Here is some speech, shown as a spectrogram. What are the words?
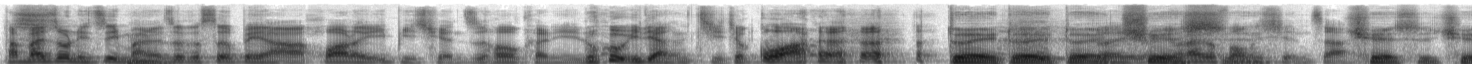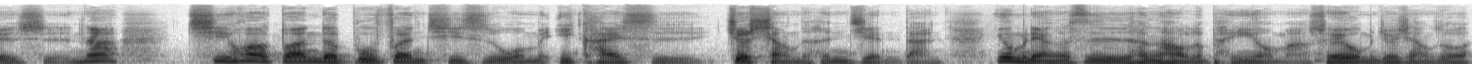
坦白说你自己买了这个设备啊，花了一笔钱之后，可能你录一两集就挂了。对对对，确实那个风险在，确实确实。那气化端的部分，其实我们一开始就想的很简单，因为我们两个是很好的朋友嘛，所以我们就想说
